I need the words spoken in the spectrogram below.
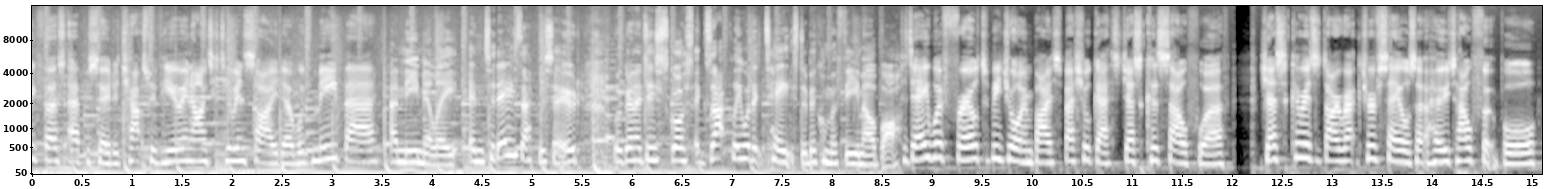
welcome to our very first episode of Chats with You UA92 Insider with me, Bear. and me, Millie. In today's episode, we're going to discuss exactly what it takes to become a female boss. Today, we're thrilled to be joined by a special guest, Jessica Southworth. Jessica is a Director of Sales at Hotel Football,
